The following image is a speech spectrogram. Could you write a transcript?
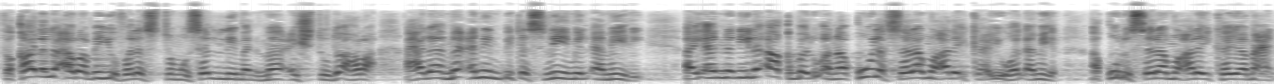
فقال العربي فلست مسلما ما عشت دهرا على معن بتسليم الأمير. أي أنني لا أقبل أن أقول السلام عليك أيها الأمير. أقول السلام عليك يا معن.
